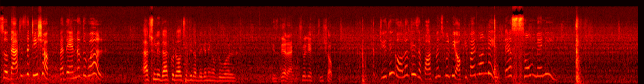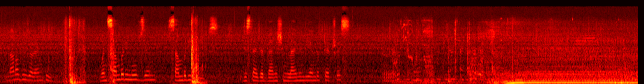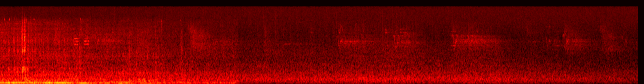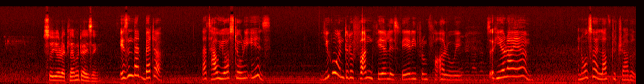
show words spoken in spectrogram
So that is the tea shop by the end of the world. Actually, that could also be the beginning of the world. Is there actually a tea shop? Do you think all of these apartments will be occupied one day? There are so many. None of these are empty. When somebody moves in, somebody leaves. Just like that vanishing line in the end of Tetris. So you're acclimatizing. Isn't that better? That's how your story is. You wanted a fun, fearless fairy from far away. So here I am. And also, I love to travel.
